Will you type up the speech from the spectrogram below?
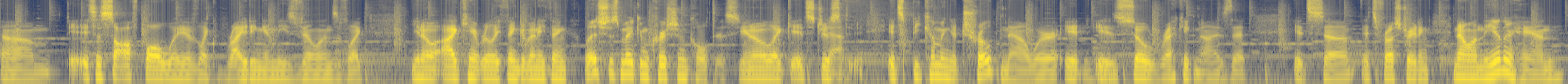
Um, it's a softball way of like writing in these villains of like, you know, I can't really think of anything. Let's just make them Christian cultists. You know, like it's just yeah. it's becoming a trope now where it is so recognized that it's uh, it's frustrating. Now, on the other hand,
